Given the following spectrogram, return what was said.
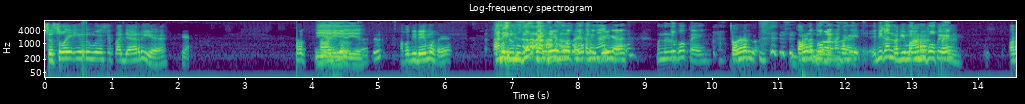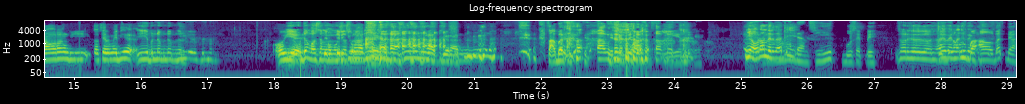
Sesuai ilmu yang saya pelajari ya. Iya, Salah iya, juga loh. iya. Takut di demo saya. Kan ilmu Bopeng, Demo, menurut saya Bopeng aja. Menurut Bopeng. Soalnya kan soalnya kan Bopeng aja. lagi Ini kan lagi tuh Bopeng. ya. Orang-orang di sosial media. Iya bener bener bener. Iya bener. Oh Ya iya. udah nggak usah Jadi- ngomong jadi sosial curhat saya. Curhat, curhat. Sabar. Sabar, sabar. Ini orang dari tadi. Dan sih, buset deh. Sorry sorry sorry. Gue Ayo Peng bilang lanjut baal banget dah.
